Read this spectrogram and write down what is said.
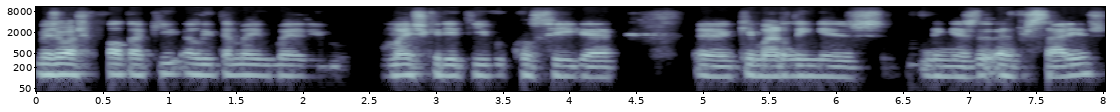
Mas eu acho que falta aqui ali também um médio mais criativo consiga uh, queimar linhas, linhas adversárias.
